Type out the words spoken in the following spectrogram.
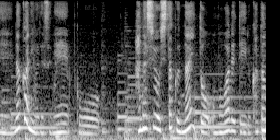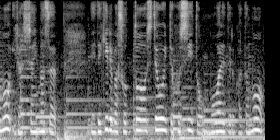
え中にはですねこう話をしたくないと思われている方もいらっしゃいます。できればそっとしておいてほしいと思われている方も、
